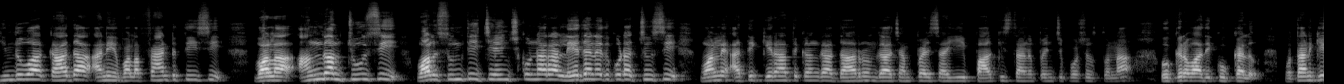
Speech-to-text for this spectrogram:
హిందువా కాదా అని వాళ్ళ ఫ్యాంట్ తీసి వాళ్ళ అంగం చూసి వాళ్ళు సుంతి చేయించుకున్నారా లేదనేది కూడా చూసి వాళ్ళని అతి కిరాతకంగా దారుణంగా చంపేశాయి పాకిస్తాన్ పెంచి పోషిస్తున్న ఉగ్రవాది కుక్కలు. మొత్తానికి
